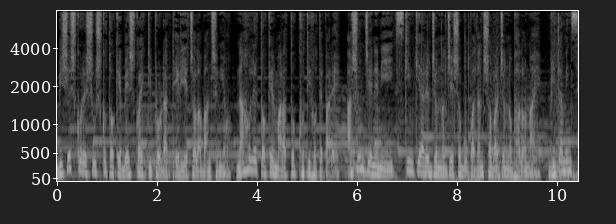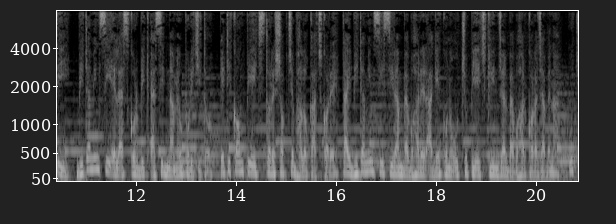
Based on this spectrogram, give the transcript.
বিশেষ করে শুষ্ক ত্বকে বেশ কয়েকটি প্রোডাক্ট এড়িয়ে চলা বাঞ্ছনীয়। না হলে ত্বকের মারাত্মক ক্ষতি হতে পারে। আসুন জেনে নিই স্কিন কেয়ারের জন্য যেসব উপাদান সবার জন্য ভালো নয়। Vitamin C vitamin C L ascorbic acid নামেও পরিচিত। এটি কম পিএইচ স্তরে সবচেয়ে ভালো কাজ করে। তাই ভিটামিন সি সিরাম ব্যবহারের আগে কোনো উচ্চ পিএইচ ক্লিনজার ব্যবহার করা যাবে না। উচ্চ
